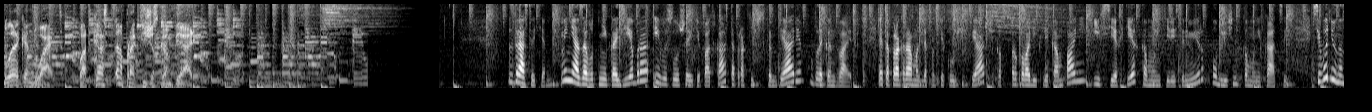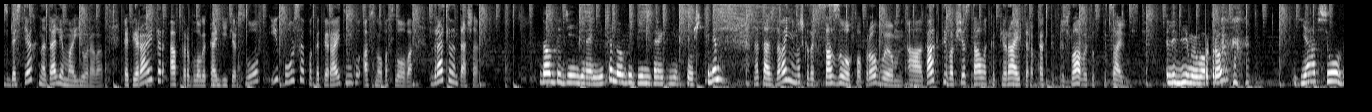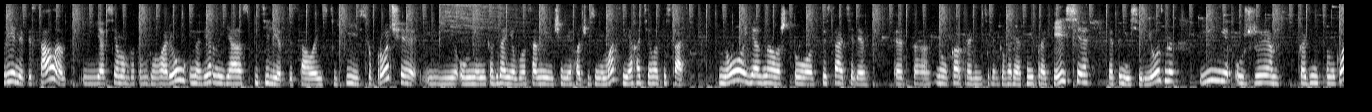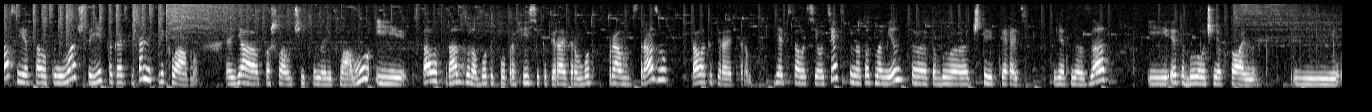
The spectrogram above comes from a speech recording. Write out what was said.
Black and White. Подкаст о практическом пиаре. Здравствуйте, меня зовут Ника Зебра, и вы слушаете подкаст о практическом пиаре Black and White. Это программа для практикующих пиарщиков, руководителей компаний и всех тех, кому интересен мир публичных коммуникаций. Сегодня у нас в гостях Наталья Майорова, копирайтер, автор блога «Кондитер слов» и курса по копирайтингу «Основа слова». Здравствуй, Наташа! Добрый день, Вероника, добрый день, дорогие слушатели. Наташ, давай немножко так с азов попробуем. А как ты вообще стала копирайтером? Как ты пришла в эту специальность? Любимый вопрос. Я все время писала, и я всем об этом говорю. Наверное, я с пяти лет писала и стихи, и все прочее, и у меня никогда не было сомнений, чем я хочу заниматься, я хотела писать. Но я знала, что писатели это, ну, как родители говорят, не профессия, это не серьезно. И уже к 11 классу я стала понимать, что есть такая специальность реклама. Я пошла учиться на рекламу и стала сразу работать по профессии копирайтером. Вот прям сразу стала копирайтером. Я писала SEO-тексты на тот момент, это было 4-5 лет назад, и это было очень актуально. И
